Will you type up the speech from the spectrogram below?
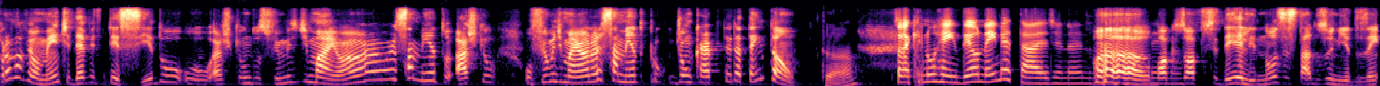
Provavelmente deve ter sido, o, acho que um dos filmes de maior orçamento. Acho que o, o filme de maior orçamento pro John Carpenter até então. Tá. Só que não rendeu nem metade, né? Não- o nem box não. office dele nos Estados Unidos em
